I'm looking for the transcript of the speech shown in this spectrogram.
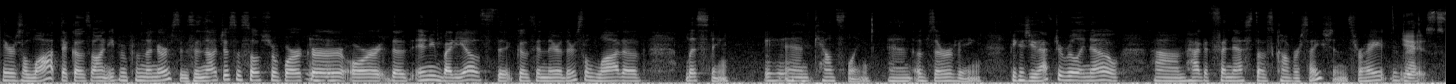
there's a lot that goes on, even from the nurses, and not just a social worker mm-hmm. or the anybody else that goes in there. There's a lot of listening. Mm-hmm. And counseling and observing because you have to really know um, how to finesse those conversations, right? Yes,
